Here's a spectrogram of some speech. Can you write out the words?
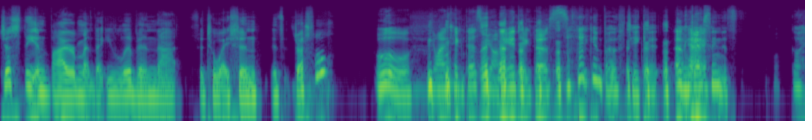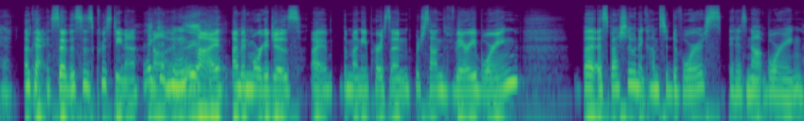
just the environment that you live in that situation. Is it stressful? Ooh, you want to take this? Or you want me to take this? We can both take it. Okay. I'm Okay. guessing it's. Go ahead. Okay, so this is Christina. Hey, Nellen. good- yeah. Hi, I'm in mortgages. I am the money person, which sounds very boring, but especially when it comes to divorce, it is not boring.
